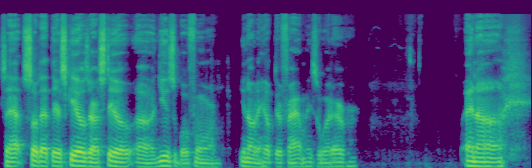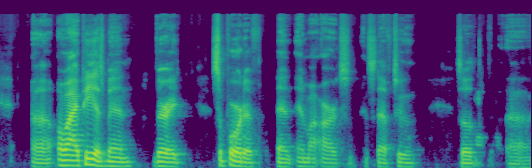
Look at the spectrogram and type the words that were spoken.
so that, so that their skills are still uh, usable for them, you know, to help their families or whatever. And uh, uh, OIP has been very supportive in, in my arts and stuff too. So uh,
